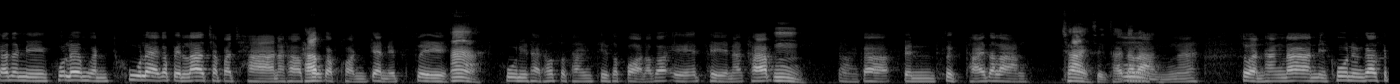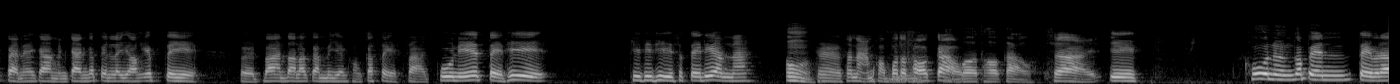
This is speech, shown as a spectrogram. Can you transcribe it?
ก็จะมีคู่เริ่มกันคู่แรกก็เป็นราชประชานะครับครัพบบกับขอนแก่น FC อ่า คู่นี้ถ่ายทอดสดทางทีสปอร์ตแล้วก็ ASP นะครับอืมอ่าก็เป็นศึกท้ายตารางใช่ศึกท้ายตาราง อืมนะส่วนทางด้านอีกคู่หนึ่งก็ 18นาฬิกาเหมือนกันก็เป็นระยอง FC เปิดบ้านต้อนรับการมาเยือนของเกษตรศาสตร์ คู่นี้เตะที่ PTT Stadium นะอืมเออสนามของปตทเก่า ปตทเก่า ใช่ อีกคู่หนึ่งก็เป็นเตะเวลา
